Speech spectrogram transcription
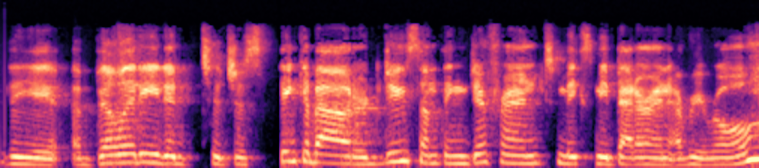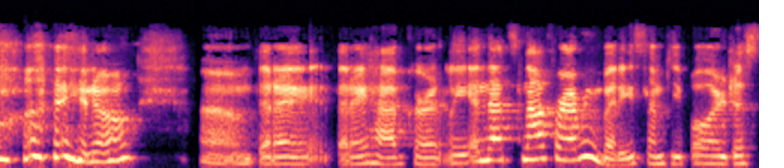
the ability to, to just think about or do something different makes me better in every role, you know, um, that I, that I have currently. And that's not for everybody. Some people are just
